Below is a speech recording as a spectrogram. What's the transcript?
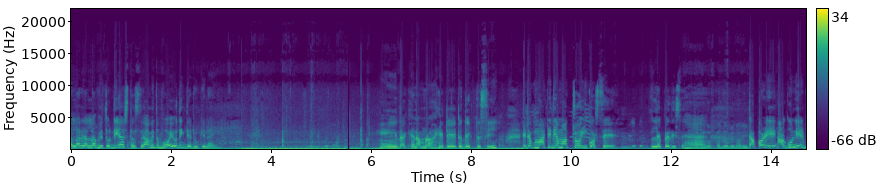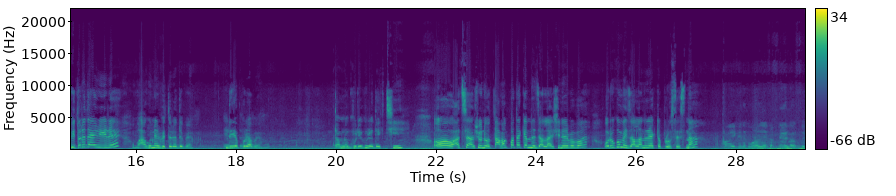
আল্লাহ রে আল্লাহ ভেতর দিয়ে আসতেছে। আমি তো ভয়, ওদিক দিয়ে ঢুকি নাই। হ্যাঁ দেখেন আমরা হেঁটে হেঁটে দেখতেছি। এটা মাটি দিয়ে মাত্র ই করছে। লেপে দিছে হ্যাঁ। তারপর এই আগুন এর ভিতরে দেয় রে আগুনের ভিতরে দেবে দিয়ে পুরাবে। তো আমরা ঘুরে ঘুরে দেখছি। ও আচ্ছা শুনো তামাক পাতা কেমনে জ্বালায়? সিনের বাবা ওরকমই জ্বালানোর একটা প্রসেস না? হ্যাঁ এখানে তোমার একটা ফ্যান আছে।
